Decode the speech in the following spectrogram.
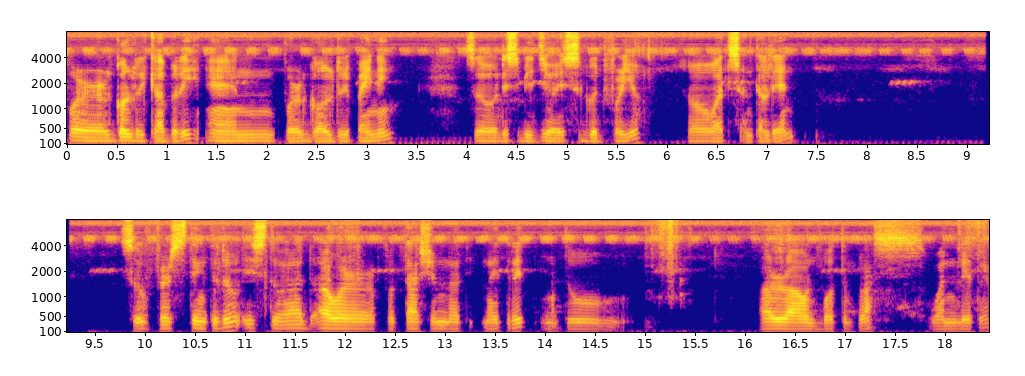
for gold recovery and for gold refining. So this video is good for you. So watch until the end. So first thing to do is to add our potassium nitrate into around bottom plus one liter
